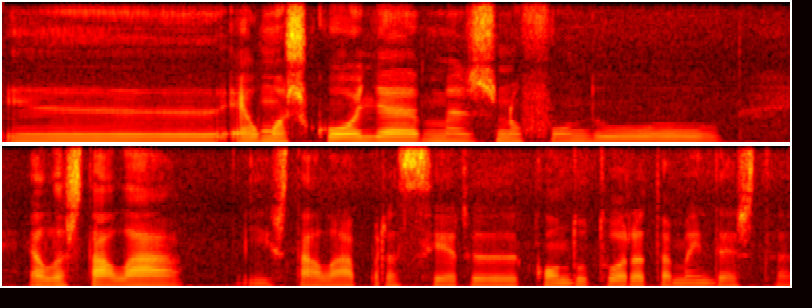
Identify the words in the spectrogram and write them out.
Eh, é uma escolha, mas no fundo ela está lá e está lá para ser condutora também desta,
